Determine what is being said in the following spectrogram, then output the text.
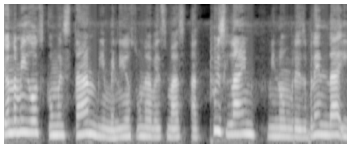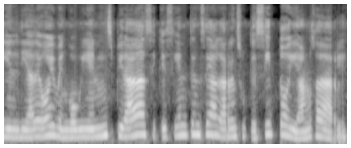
¿Qué onda amigos? ¿Cómo están? Bienvenidos una vez más a Twistline. Mi nombre es Brenda y el día de hoy vengo bien inspirada, así que siéntense, agarren su tecito y vamos a darle.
